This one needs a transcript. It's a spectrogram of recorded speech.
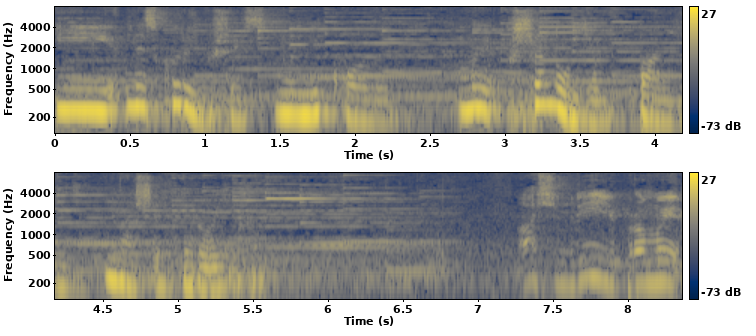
І не скорившись ми ніколи, ми вшануємо пам'ять наших героїв. Наші мрії про мир.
